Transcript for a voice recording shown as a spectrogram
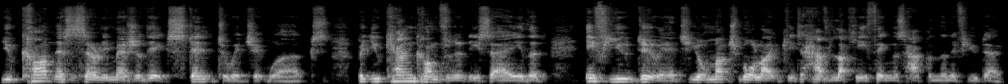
You can't necessarily measure the extent to which it works, but you can confidently say that if you do it, you're much more likely to have lucky things happen than if you don't.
